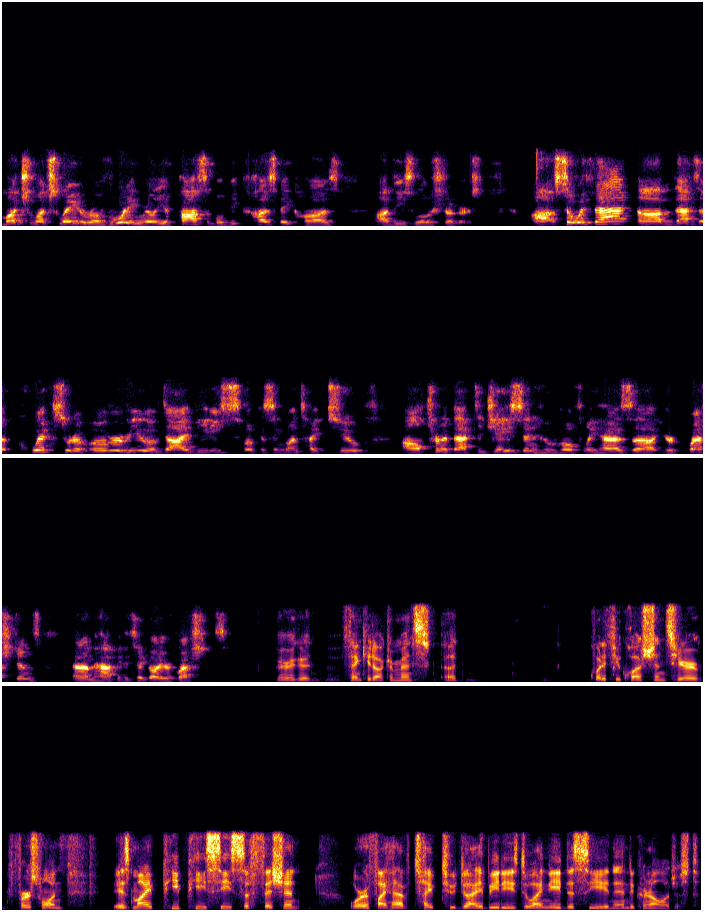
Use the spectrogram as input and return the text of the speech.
much, much later, avoiding really if possible because they cause uh, these low sugars. Uh, so with that, um, that's a quick sort of overview of diabetes, focusing on type 2. I'll turn it back to Jason, who hopefully has uh, your questions, and I'm happy to take all your questions. Very good. Thank you, Dr. Mintz. Uh, quite a few questions here. First one, is my PPC sufficient? Or if I have type 2 diabetes, do I need to see an endocrinologist?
